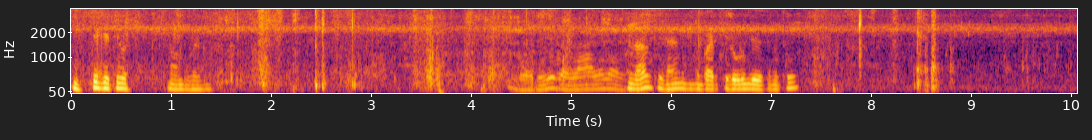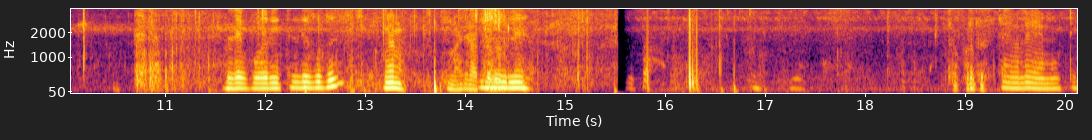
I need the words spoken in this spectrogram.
आलं काय जाऊ ते काय नाही बारकी सोडून देतो ना तू लय वर इथले कुठून हो ना माझ्या हातात जबरदस्त चांगले आहे मोठे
